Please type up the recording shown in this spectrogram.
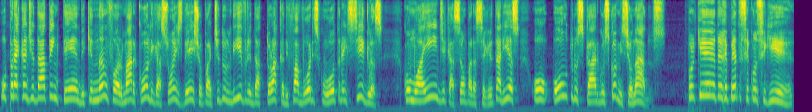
O pré-candidato entende que não formar coligações deixa o partido livre da troca de favores com outras siglas, como a indicação para secretarias ou outros cargos comissionados. Porque, de repente, se conseguir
